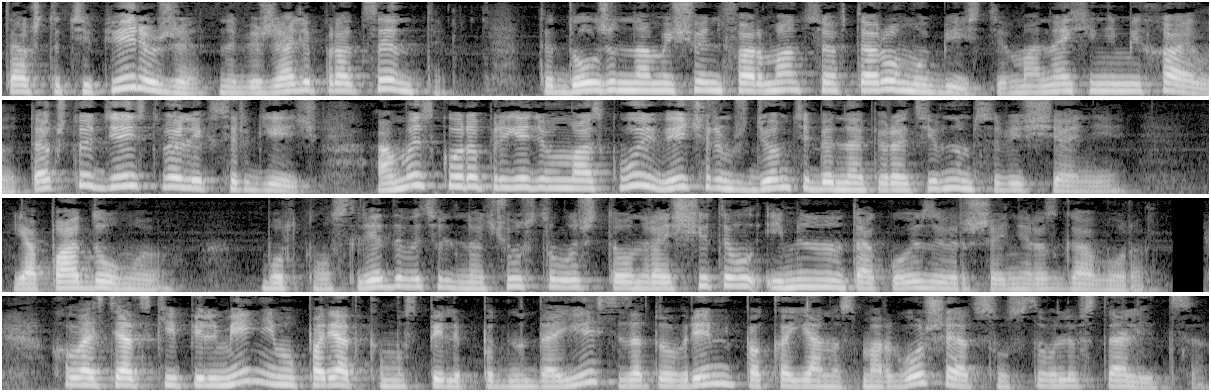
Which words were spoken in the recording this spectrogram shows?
«Так что теперь уже набежали проценты. Ты должен нам еще информацию о втором убийстве, монахини Михайло. Так что действуй, Олег Сергеевич, а мы скоро приедем в Москву и вечером ждем тебя на оперативном совещании». «Я подумаю», — буркнул следователь, но чувствовалось, что он рассчитывал именно на такое завершение разговора. Холостяцкие пельмени ему порядком успели поднадоесть за то время, пока Яна с Маргошей отсутствовали в столице.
